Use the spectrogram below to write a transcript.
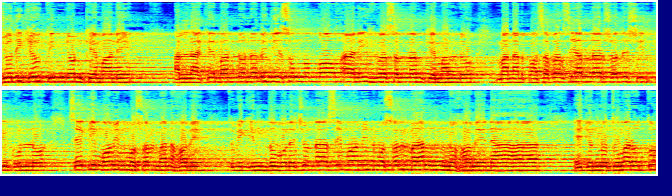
যদি কেউ তিনজনকে মানে আল্লাহকে মানলো, নবীজি ওয়াসাল্লামকে মানলো, মানার পাশাপাশি আল্লাহর সাথে শিরকে করল, সে কি মমিন মুসলমান হবে? তুমি কিন্তু বলেছ, না, সে মমিন মুসলমান হবে না। এই জন্য তোমার উত্তর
